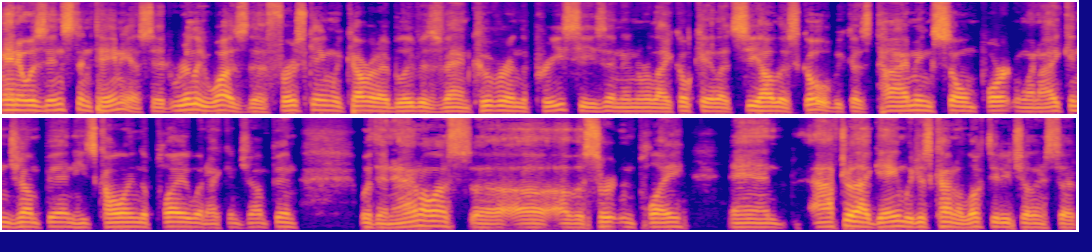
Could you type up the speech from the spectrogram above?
and it was instantaneous. It really was. The first game we covered i believe is vancouver in the preseason and we're like okay let's see how this go because timing's so important. When i can jump in he's calling the play. When i can jump in with an analyst uh, uh of a certain play and after that game we just kind of looked at each other and said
